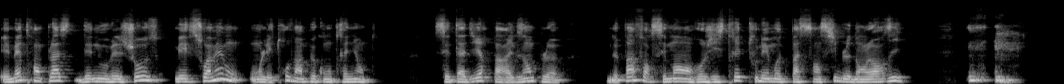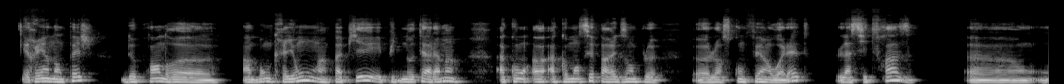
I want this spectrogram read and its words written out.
et mettre en place des nouvelles choses, mais soi-même, on, les trouve un peu contraignantes. C'est-à-dire, par exemple, ne pas forcément enregistrer tous les mots de passe sensibles dans l'ordi. Rien n'empêche de prendre euh, un bon crayon, un papier, et puis de noter à la main. À, commencer, par exemple, euh, lorsqu'on fait un wallet, la site phrase, euh, on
